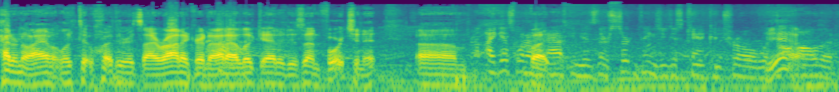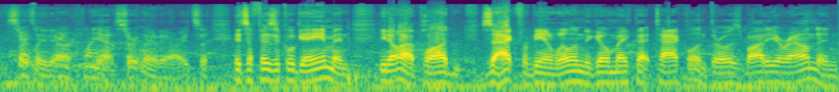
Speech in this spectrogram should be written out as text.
I don't know. I haven't looked at whether it's ironic or not. I look at it as unfortunate. Um, I guess what but, I'm asking is, there's certain things you just can't control. With yeah, all, all the certainly they are. Plans. Yeah, certainly they are. It's a it's a physical game, and you know I applaud Zach for being willing to go make that tackle and throw his body around and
